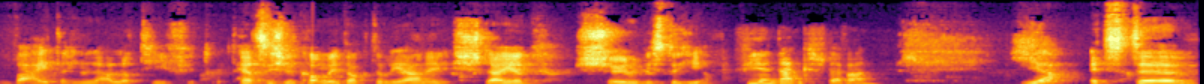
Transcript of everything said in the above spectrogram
weiterhin in aller Tiefe tut. Herzlich willkommen, Dr. Liane Steyer. Schön bist du hier. Vielen Dank, Stefan. Ja, jetzt, äh,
